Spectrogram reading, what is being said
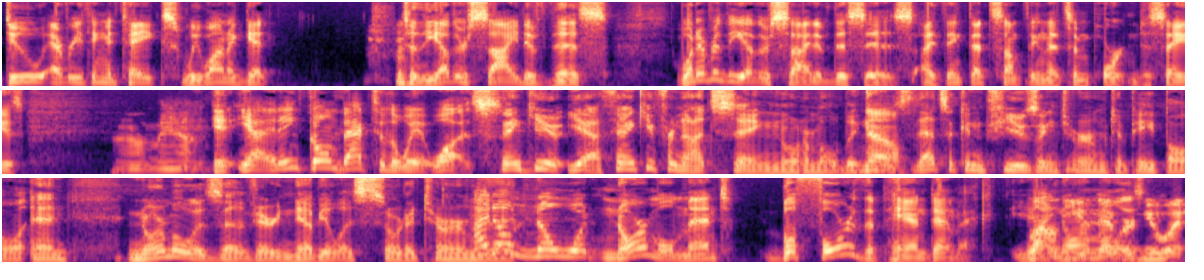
do everything it takes. We want to get to the other side of this, whatever the other side of this is. I think that's something that's important to say is Oh man. it, yeah, it ain't going back to the way it was. Thank you. Yeah, thank you for not saying normal because No. that's a confusing term to people, and normal is a very nebulous sort of term. I that- don't know what normal meant before the pandemic. My Well, you normal never is knew what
